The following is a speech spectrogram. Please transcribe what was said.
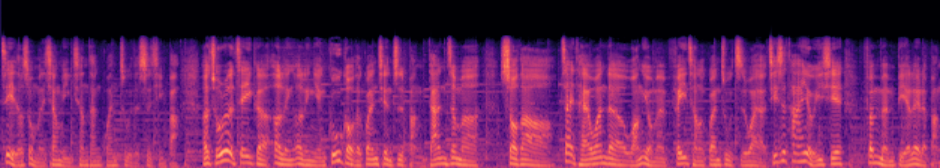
这也都是我们乡民相当关注的事情吧。而除了这个二零二零年 Google 的关键字榜单这么受到在台湾的网友们非常的关注之外啊，其实它还有一些分门别类的榜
